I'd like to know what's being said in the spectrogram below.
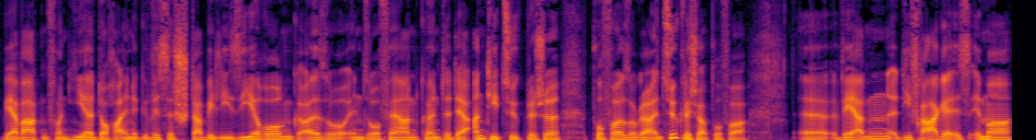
Wir erwarten von hier doch eine gewisse Stabilisierung. Also insofern könnte der antizyklische Puffer sogar ein zyklischer Puffer äh, werden. Die Frage ist immer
